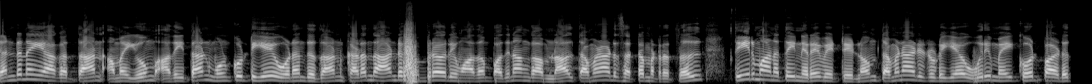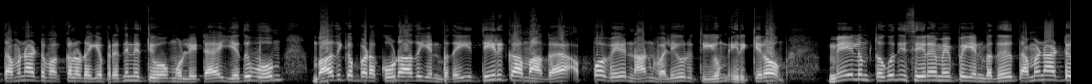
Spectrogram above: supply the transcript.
தண்டனையாகத்தான் அமையும். அதைத்தான் முன்கூட்டியே உணர்ந்துதான் கடந்த ஆண்டு பிப்ரவரி மாதம் பதினான்காம் நாள் தமிழ்நாடு சட்டமன்றத்தில் தீர்மானத்தை நிறைவேற்றினோம். தமிழ்நாட்டினுடைய உரிமை கோட்பாடு தமிழ்நாட்டு மக்களுடைய பிரதிநிதித்துவம் உள்ளிட்ட எதுவும் பாதிக்கப்படக்கூடாது என்பதை தீர்க்கமாக அப்போவே நான் வலியுறுத்தியும் இருக்கிறோம். மேலும் தொகுதி சீரமைப்பு என்பது தமிழ்நாட்டு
